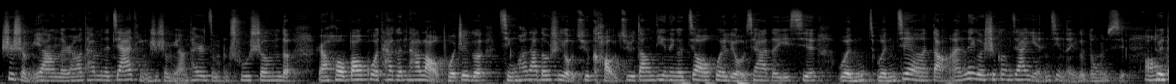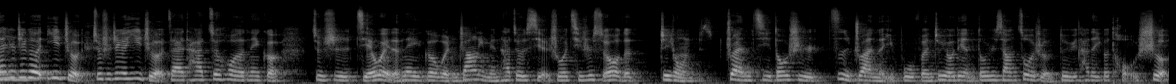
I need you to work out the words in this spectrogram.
是什么样的，然后他们的家庭是什么样，他是怎么出生的，然后包括他跟他老婆这个情况，他都是有去考据当地那个教会留下的一些文文件啊档案，那个是更加严谨的一个东西。对，但是这个译者就是这个译者在他最后的那个就是结尾的那个文章里面，他就写说。其实所有的这种传记都是自传的一部分，就有点都是像作者对于他的一个投射。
